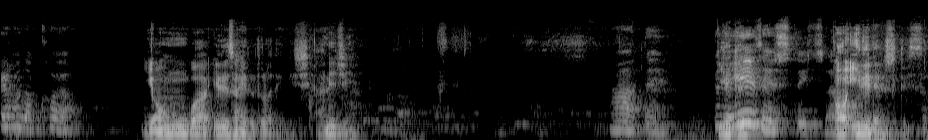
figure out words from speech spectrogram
1보다 커요. 0과 1 사이를 돌아다니지 아니지 아, 네. 근데 이해돼? 1이 될 수도 있어요. 어 1이 될 수도 있어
